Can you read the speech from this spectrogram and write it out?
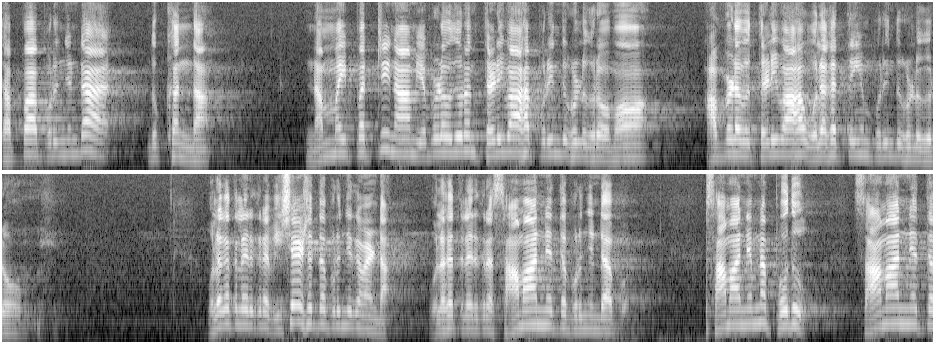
தப்பாக புரிஞ்சுட்டா துக்கம்தான். நம்மை பற்றி நாம் எவ்வளோ தூரம் தெளிவாக புரிந்து கொள்கிறோமோ அவ்வளவு தெளிவாக உலகத்தையும் புரிந்து கொள்ளுகிறோம். உலகத்தில் இருக்கிற விசேஷத்தை புரிஞ்சுக்க வேண்டாம். உலகத்தில் இருக்கிற சாமானியத்தை புரிஞ்சுட்டா போ. சாமானியம்னா பொது. சாமானியத்தை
